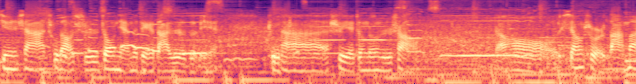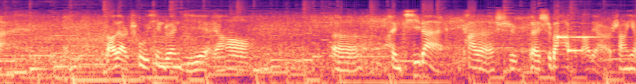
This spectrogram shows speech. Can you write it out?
金莎出道十周年的这个大日子里，祝她事业蒸蒸日上，然后香水大卖。早点出新专辑，然后，呃，很期待他的十呃十八号早点上映。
